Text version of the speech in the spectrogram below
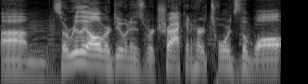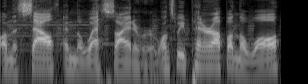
Um, so really all we're doing is we're tracking her towards the wall on the south and the west side of her. Once we pin her up on the wall,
